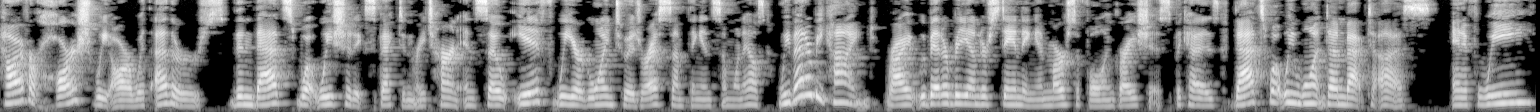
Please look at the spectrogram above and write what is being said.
however harsh we are with others, then that's what we should expect in return. And so if we are going to address something in someone else, we better be kind, right? We better be understanding and merciful and gracious because that's what we want done back to us. And if we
